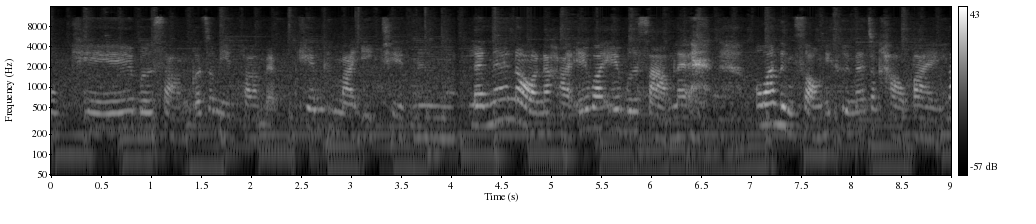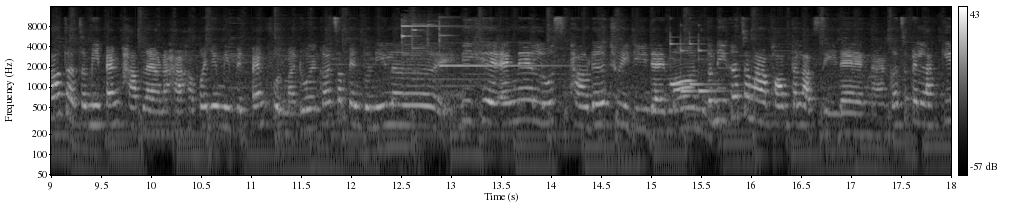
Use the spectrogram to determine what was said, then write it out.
โอเค เบอร์ 3 ก็จะมีความแบบเข้มขึ้นมาอีกเฉดหนึ่งและแน่นอนนะคะ เอว่าเอเบอร์ 3 แหละเพราะว่า 1 2 นี่คือน่าจะขาวไป นอกจากจะมีแป้งพับแล้วนะคะเขาก็ยังมีเป็นแป้งฝุ่นมาด้วยก็จะเป็นตัวนี้เลย BK Acne Loose Powder 3D Diamond ตัวนี้ก็จะมาพร้อมตลับสีแดงนะ ก็จะเป็น Lucky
